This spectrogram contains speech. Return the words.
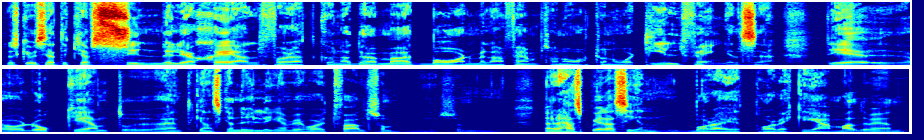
nu ska vi säga att det krävs synnerliga skäl för att kunna döma ett barn mellan 15 och 18 år till fängelse. Det har dock hänt och har hänt ganska nyligen. Vi har ett fall som, som när det här spelas in bara ett par veckor gammal. Det är en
